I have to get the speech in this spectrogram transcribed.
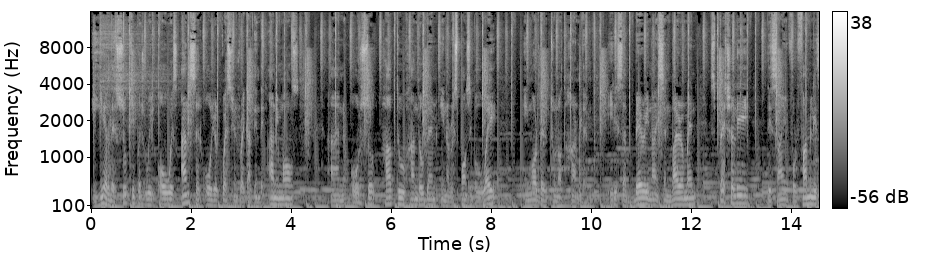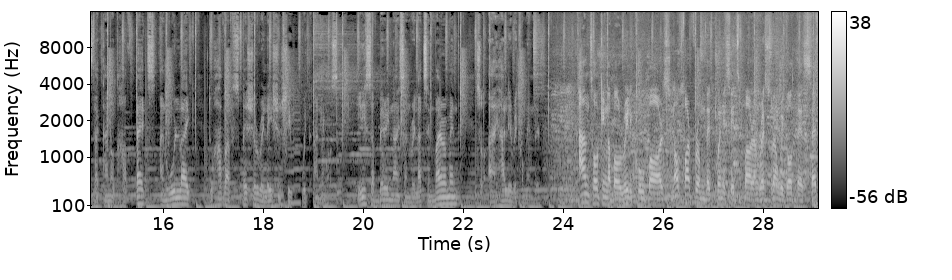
In here, the zookeepers will always answer all your questions regarding the animals and also how to handle them in a responsible way in order to not harm them. It is a very nice environment, especially designed for families that cannot have pets and would like to have a special relationship with animals. It is a very nice and relaxed environment, so I highly recommend it. I'm talking about really cool bars. Not far from the 26 bar and restaurant, we got the Set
